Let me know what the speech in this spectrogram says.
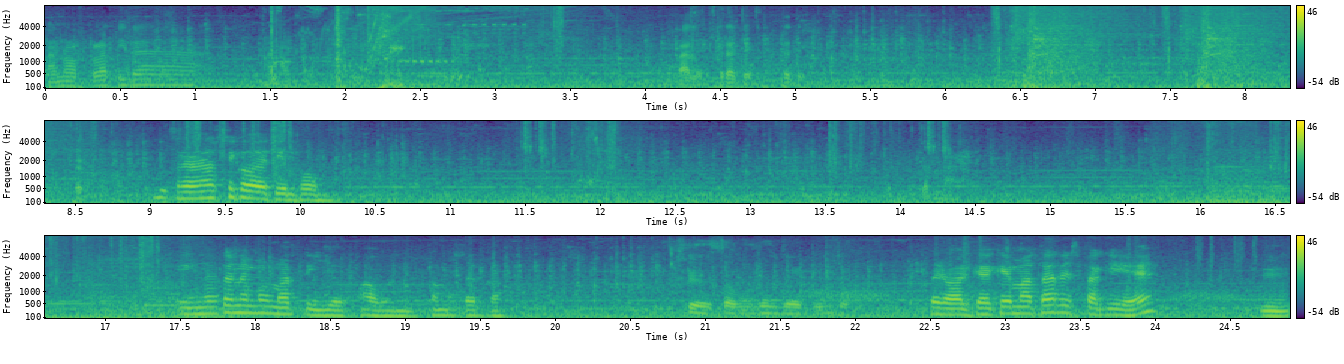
Manos rápidas. Vale, espérate, espérate. Pronóstico de tiempo. Y no tenemos martillo. Ah, bueno, estamos cerca. Sí, estamos dentro del punto. Pero al que hay que matar está aquí, ¿eh? Mm.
